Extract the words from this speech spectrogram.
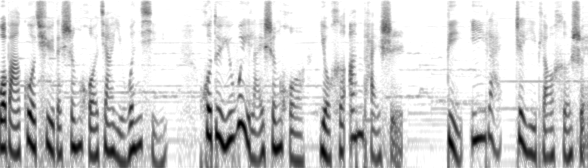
我把过去的生活加以温习，或对于未来生活有何安排时，必依赖这一条河水。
